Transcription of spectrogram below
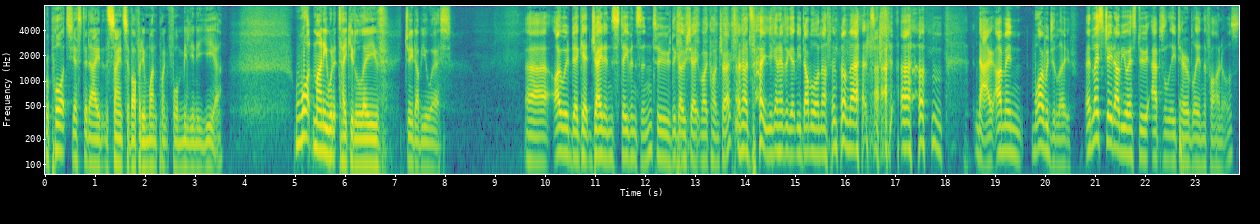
reports yesterday that the Saints have offered him 1.4 million a year. What money would it take you to leave GWS? Uh, I would uh, get Jaidyn Stephenson to negotiate my contract, and I'd say you're going to have to get me double or nothing on that. um, no, I mean, why would you leave? Unless GWS do absolutely terribly in the finals,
